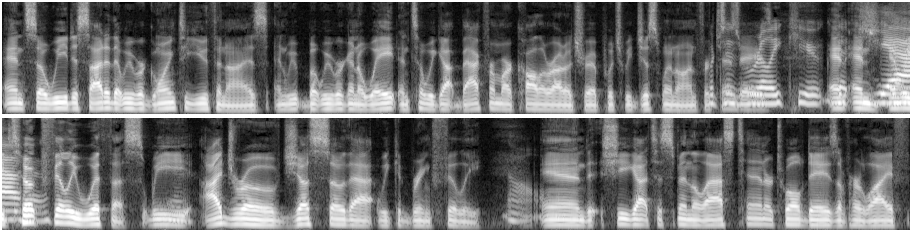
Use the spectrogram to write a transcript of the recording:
And so we decided that we were going to euthanize, and we but we were going to wait until we got back from our Colorado trip, which we just went on for Which 10 is days. really cute. And and, Yeah. and we took Philly with us. We I drove just so that we could bring Philly. Oh. And she got to spend the last 10 or 12 days of her life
